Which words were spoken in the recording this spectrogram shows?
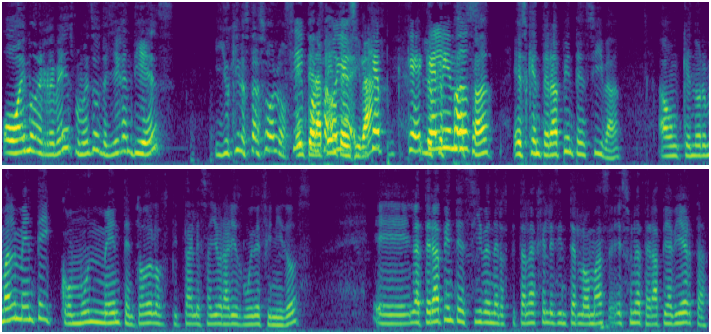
o hay al revés, momentos donde llegan 10 y yo quiero estar solo. ¿En terapia intensiva? qué, Lo que pasa es que en terapia intensiva, aunque normalmente y comúnmente en todos los hospitales hay horarios muy definidos, eh, la terapia intensiva en el Hospital Ángeles de Interlomas es una terapia abierta.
